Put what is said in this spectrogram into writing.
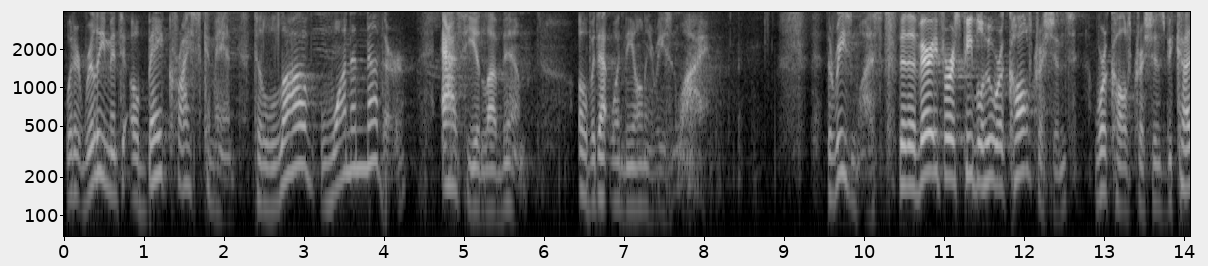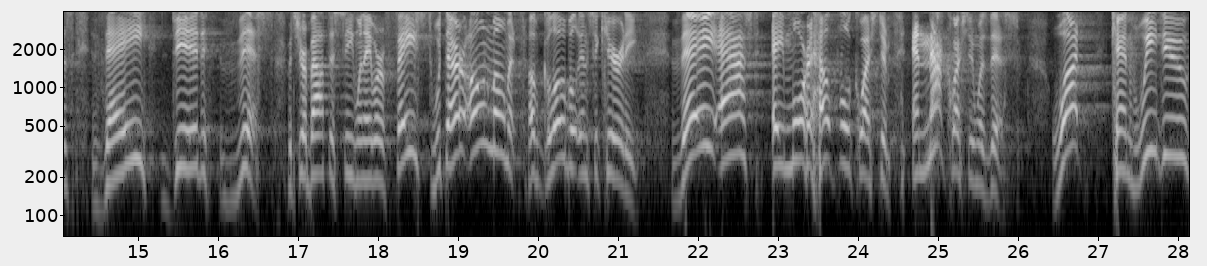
what it really meant to obey Christ's command to love one another as he had loved them. Oh, but that wasn't the only reason why. The reason was that the very first people who were called Christians were called Christians because they did this, which you're about to see when they were faced with their own moment of global insecurity. They asked a more helpful question, and that question was this What can we do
